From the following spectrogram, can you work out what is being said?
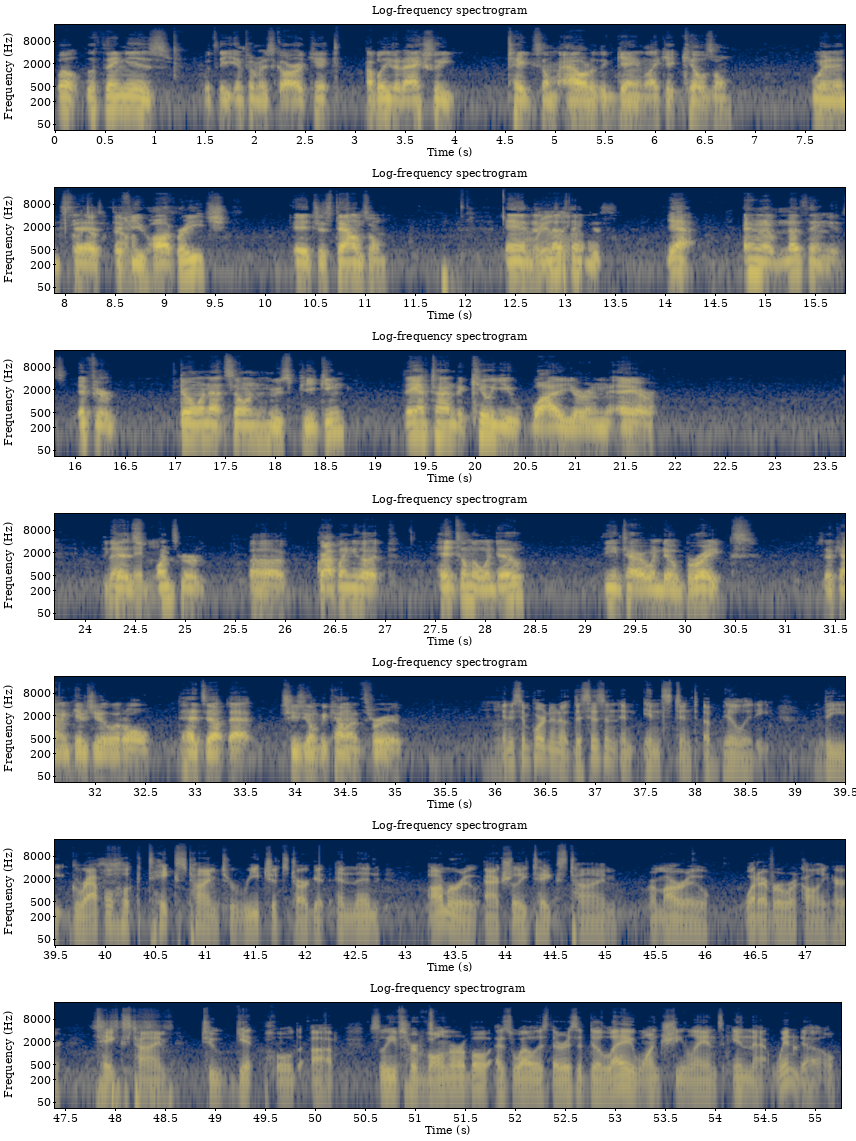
Well, the thing is, with the infamous guard kick, I believe it actually takes them out of the game, like it kills them. When instead, doesn't down you hot breach, it just downs them. And Really? another thing is, yeah, and another thing is, if you're going at someone who's peeking, they have time to kill you while you're in the air. Because it- once her uh, grappling hook hits on the window, the entire window breaks. So it kind of gives you a little heads up that she's going to be coming through. And it's important to note this isn't an instant ability. The grapple hook takes time to reach its target, and then Amaru actually takes time, or Maru, whatever we're calling her, takes time to get pulled up. So leaves her vulnerable, as well as there is a delay once she lands in that window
